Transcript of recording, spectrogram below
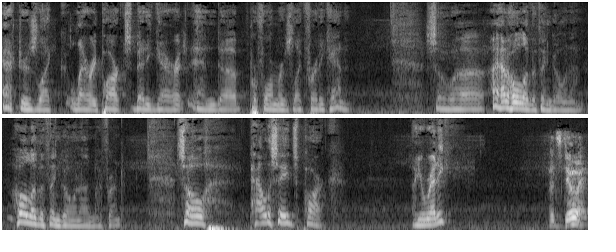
actors like Larry Parks, Betty Garrett, and uh, performers like Freddie Cannon. So uh, I had a whole other thing going on, a whole other thing going on, my friend. So Palisades Park, are you ready? Let's do it.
